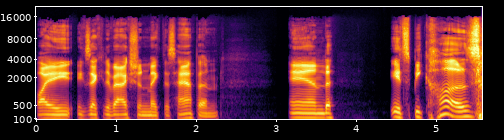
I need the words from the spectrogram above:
by executive action make this happen, and it's because.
